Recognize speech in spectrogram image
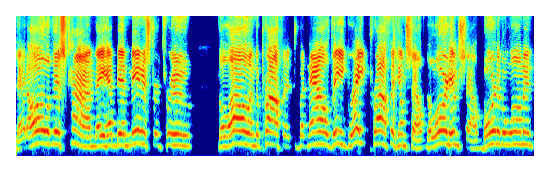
That all of this time they have been ministered through the law and the prophets, but now the great prophet himself, the Lord himself, born of a woman,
